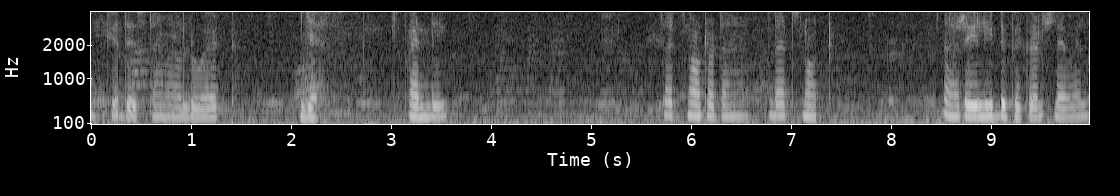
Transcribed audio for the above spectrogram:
Okay, this time I'll do it. Yes, finally. That's not a. That's not a really difficult level.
